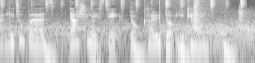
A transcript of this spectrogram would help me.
at littlebirds-holistics.co.uk.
